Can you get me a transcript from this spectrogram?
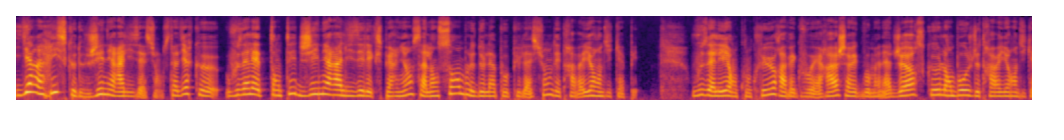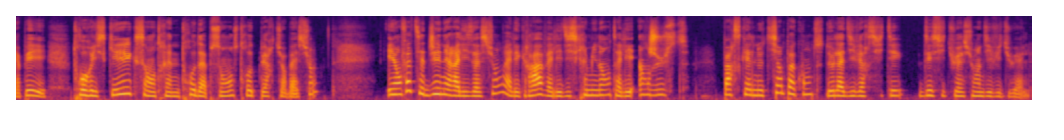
il y a un risque de généralisation, c'est-à-dire que vous allez être tenté de généraliser l'expérience à l'ensemble de la population des travailleurs handicapés. Vous allez en conclure avec vos RH, avec vos managers, que l'embauche de travailleurs handicapés est trop risquée, que ça entraîne trop d'absences, trop de perturbations. Et en fait, cette généralisation, elle est grave, elle est discriminante, elle est injuste, parce qu'elle ne tient pas compte de la diversité des situations individuelles.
